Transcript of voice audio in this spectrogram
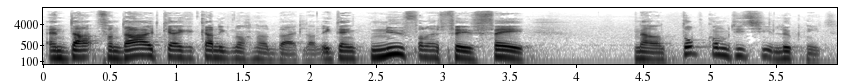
En da van daaruit kijken kan ik nog naar het buitenland. Ik denk nu vanuit VVV naar een topcompetitie lukt niet.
